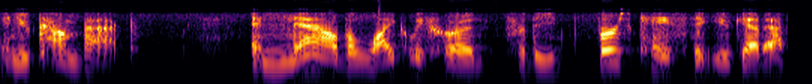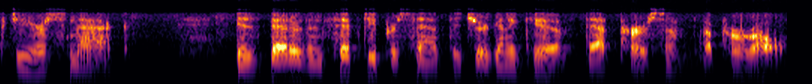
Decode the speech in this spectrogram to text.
and you come back. And now the likelihood for the first case that you get after your snack is better than 50% that you're going to give that person a parole.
